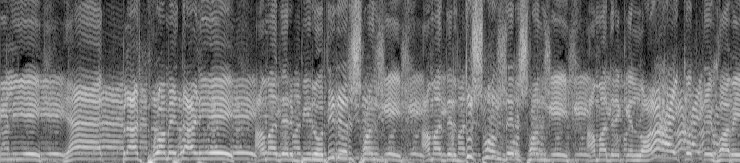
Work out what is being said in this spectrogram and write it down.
মিলিয়ে এক প্ল্যাটফর্মে দাঁড়িয়ে আমাদের বিরোধীদের সঙ্গে, আমাদের দুশ্মনদের সঙ্গে আমাদেরকে লড়াই করতে হবে।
